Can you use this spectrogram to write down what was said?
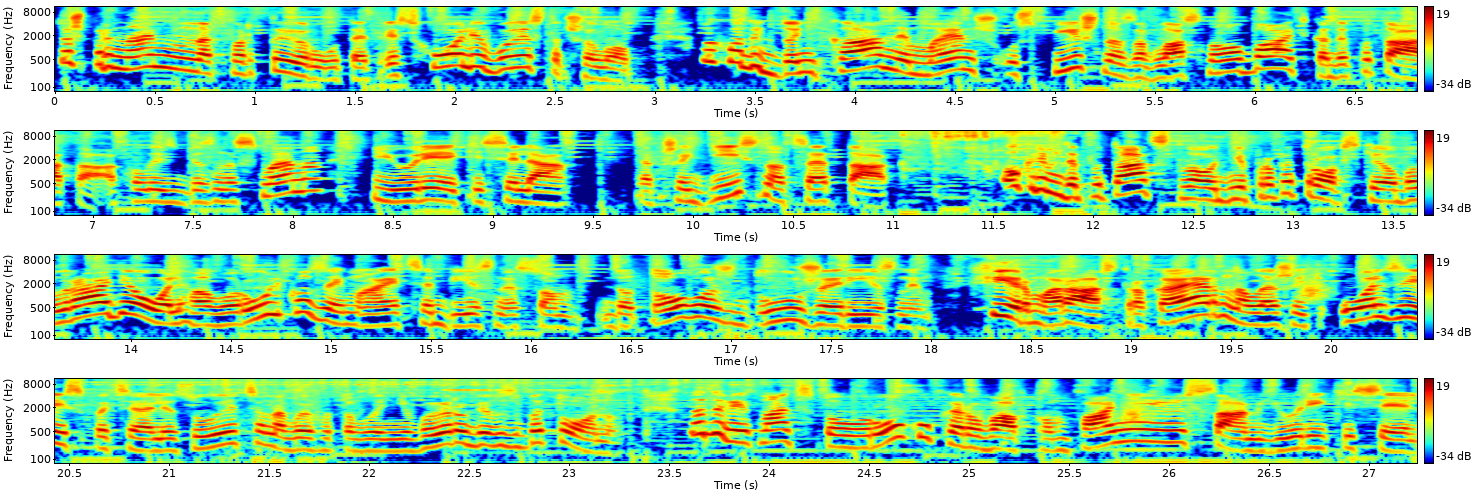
Тож, принаймні, на квартиру у Тетріс-холі вистачило б. Виходить, донька не менш успішна за власного батька, депутата, а колись бізнесмена Юрія Кісіля. Та чи дійсно це так? Окрім депутатства у Дніпропетровській облраді, Ольга Горулько займається бізнесом. До того ж, дуже різним. Фірма Растро КР належить Ользі і спеціалізується на виготовленні виробів з бетону. До 19-го року керував компанією сам Юрій Кісель.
